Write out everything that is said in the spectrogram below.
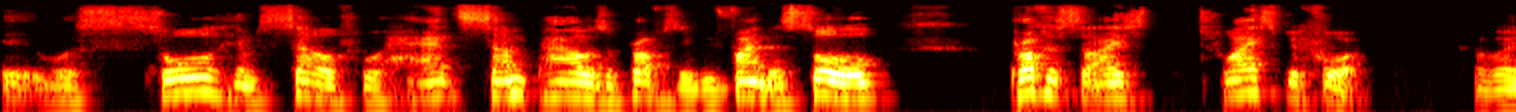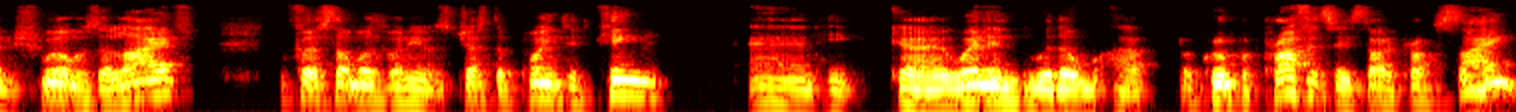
it was Saul himself who had some powers of prophecy. We find that Saul prophesied twice before. When Shmuel was alive, the first time was when he was just appointed king, and he uh, went in with a, a, group of prophets and he started prophesying.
